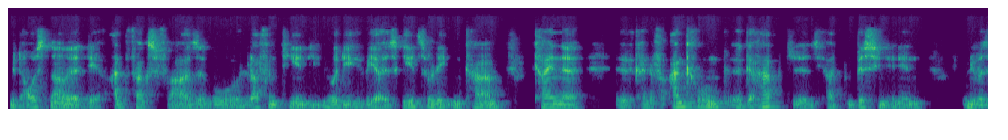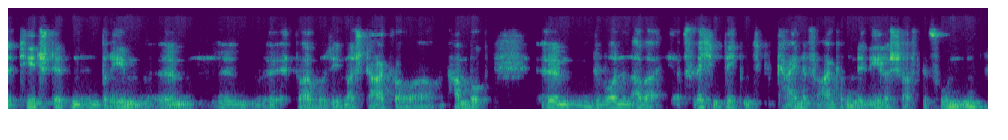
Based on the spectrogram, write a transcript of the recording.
mit Ausnahme der Anfangsphase, wo Lafontaine die über die WASG zu Linken kam, keine, keine Verankerung gehabt. Sie hat ein bisschen in den Universitätsstädten in Bremen ähm, äh, etwa, wo sie immer stark war, oder auch in Hamburg ähm, gewonnen, aber flächendeckend keine Verankerung der Wählerschaft gefunden.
